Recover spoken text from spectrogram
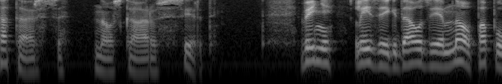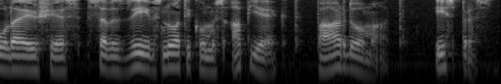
katarse nav skārusi sirdi. Viņi, līdzīgi daudziem, nav papūlējušies savas dzīves notikumus apjēgt, pārdomāt, izprast.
